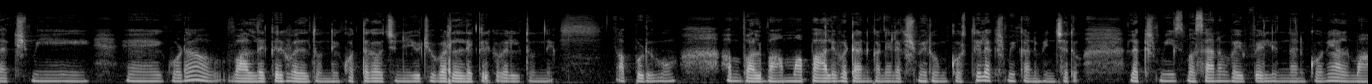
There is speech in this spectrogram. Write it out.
లక్ష్మి కూడా వాళ్ళ దగ్గరికి వెళ్తుంది. కొత్తగా వచ్చిన యూట్యూబర్ల దగ్గరికి వెళ్తుంది. అప్పుడు వాళ్ళ బామ్మ పాలు ఇవ్వటానికని లక్ష్మి రూమ్కి వస్తే లక్ష్మి కనిపించదు. లక్ష్మి శ్మశానం వైపు వెళ్ళిందనుకొని వాళ్ళ మా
